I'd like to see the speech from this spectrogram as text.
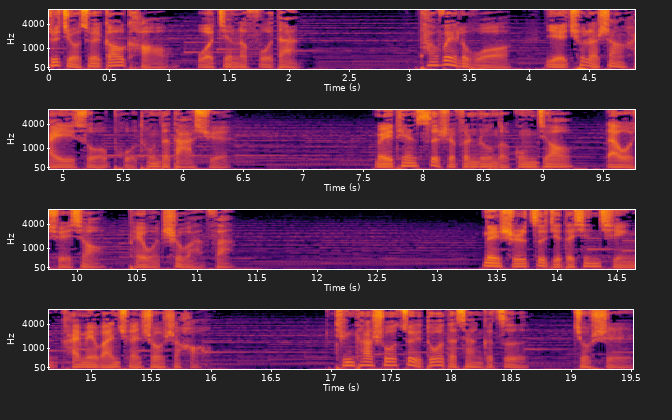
十九岁高考，我进了复旦，他为了我也去了上海一所普通的大学。每天四十分钟的公交来我学校。陪我吃晚饭。那时自己的心情还没完全收拾好，听他说最多的三个字就是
